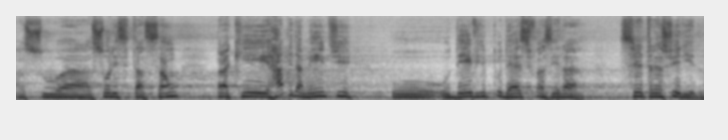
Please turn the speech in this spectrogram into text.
a sua solicitação para que rapidamente o, o David pudesse fazer a ser transferido.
